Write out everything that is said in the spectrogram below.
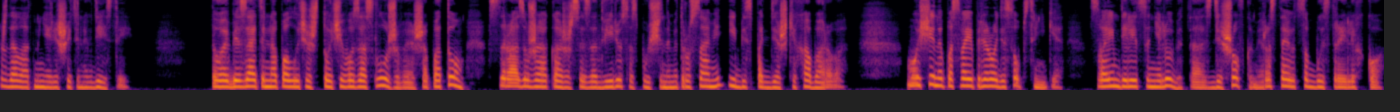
ждала от меня решительных действий. «То обязательно получишь то, чего заслуживаешь, а потом сразу же окажешься за дверью со спущенными трусами и без поддержки Хабарова. Мужчины по своей природе собственники, своим делиться не любят, а с дешевками расстаются быстро и легко».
